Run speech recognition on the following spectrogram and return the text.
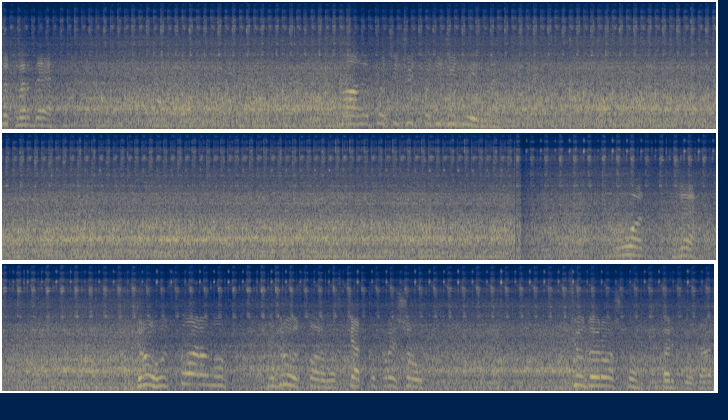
Що тверде. Ну, але по чуть-чуть, по чуть-чуть видно. От, вже другу сторону, не другу сторону, спочатку пройшов цю дорожку, тепер цю, так?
